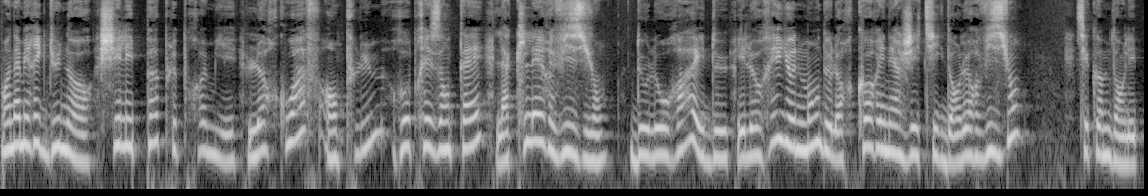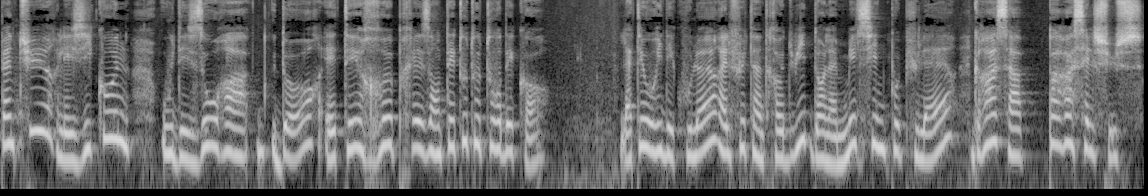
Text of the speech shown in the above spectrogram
en Amérique du Nord, chez les peuples premiers. Leur coiffe en plumes représentait la claire vision de l'aura et, de, et le rayonnement de leur corps énergétique. Dans leur vision, c'est comme dans les peintures, les icônes, où des auras d'or étaient représentées tout autour des corps. La théorie des couleurs, elle fut introduite dans la médecine populaire grâce à Paracelsus.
